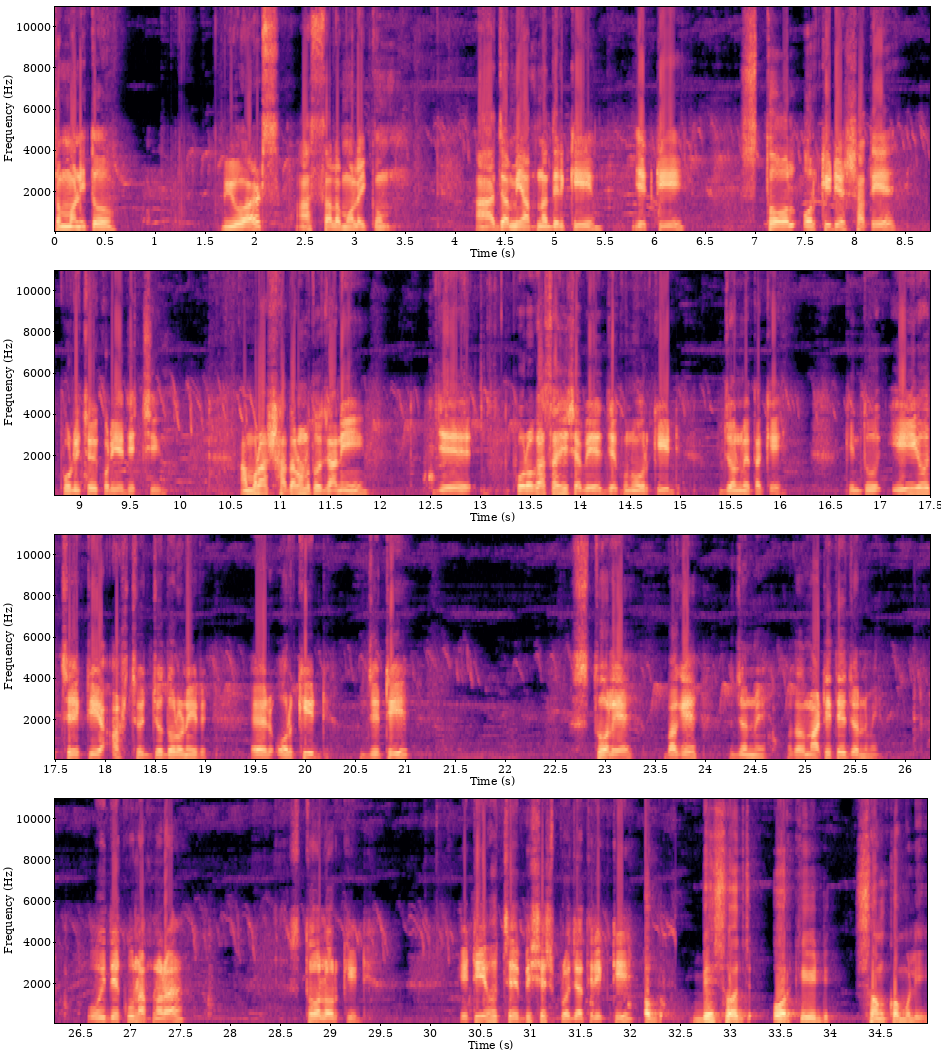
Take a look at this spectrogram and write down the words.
সম্মানিত ভিউয়ার্স আসসালামু আলাইকুম। আজ আমি আপনাদেরকে একটি স্থল অর্কিডের সাথে পরিচয় করিয়ে দিচ্ছি। আমরা সাধারণত জানি যে পরগাছা হিসাবে যে কোনো অর্কিড জন্মে থাকে। কিন্তু এই হচ্ছে একটি আশ্চর্য ধরনের, এর অর্কিড যেটি স্থলে বাগে জন্মে, অর্থাৎ মাটিতে জন্মে। ওই দেখুন আপনারা, স্থল অর্কিড। এটি হচ্ছে বিশেষ প্রজাতির একটি ভেষজ অর্কিড শঙ্খমূলী।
